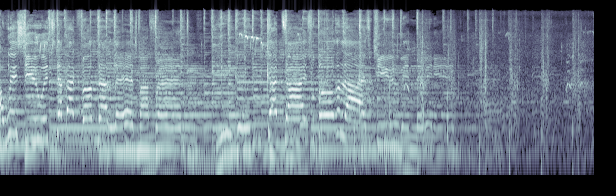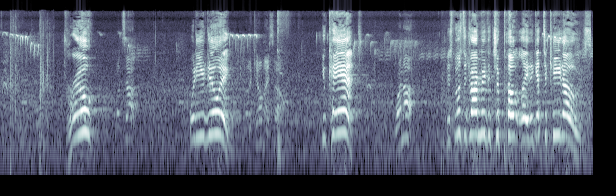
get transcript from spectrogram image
I wish you would step back from that ledge, my friend. You could cut ties with all the lies that you've been living in. Drew? What's up? What are you doing? I'm gonna kill myself. You can't. Why not? You're supposed to drive me to Chipotle to get taquitos.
